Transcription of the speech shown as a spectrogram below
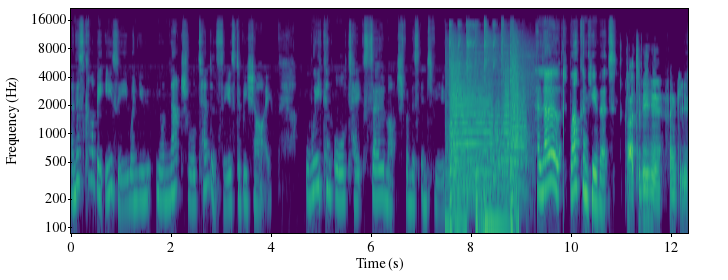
And this can't be easy when you your natural tendency is to be shy we can all take so much from this interview. Hello, welcome, Hubert. Glad to be here. Thank you.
